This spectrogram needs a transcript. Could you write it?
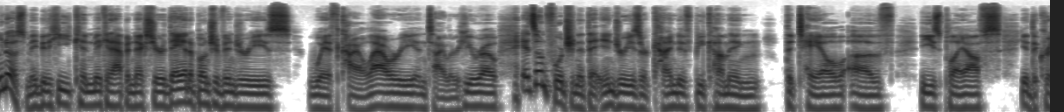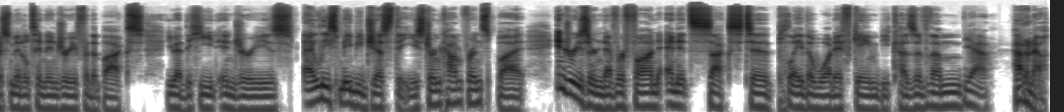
who knows? Maybe he can make it happen next year. They had a bunch of injuries with Kyle Lowry and Tyler Herro. It's unfortunate that injuries are kind of becoming the tale of these playoffs. You had the Khris Middleton injury for the Bucks. You had the Heat injuries. At least maybe just the Eastern Conference, but injuries are never fun and it sucks to play the what if game because of them. Yeah. I don't know.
